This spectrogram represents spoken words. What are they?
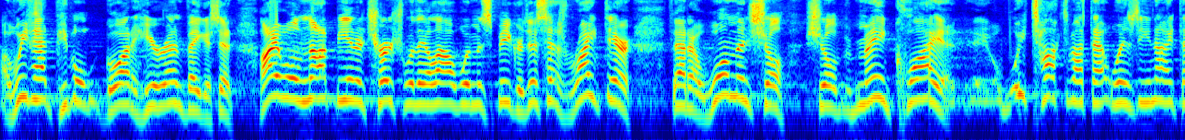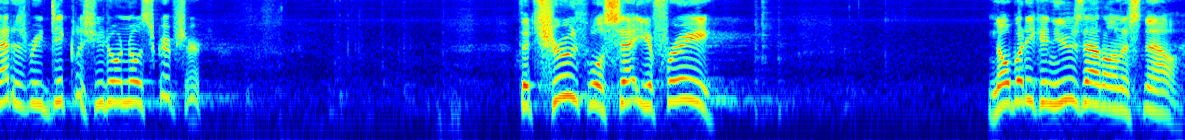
Uh, we've had people go out of here in Vegas said, I will not be in a church where they allow women speakers. It says right there that a woman shall, shall remain quiet. We talked about that Wednesday night. That is ridiculous. You don't know scripture. The truth will set you free. Nobody can use that on us now.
